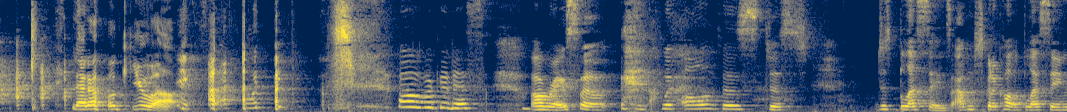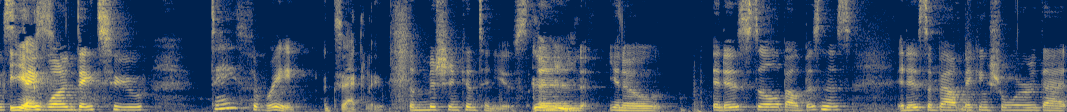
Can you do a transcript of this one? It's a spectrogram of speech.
Let her hook you up. Oh my goodness. All right, so with all of this just just blessings. I'm just gonna call it blessings. Yes. Day one, day two, day three. Exactly. The mission continues, Mm-hmm. and you know, it is still about business. It is about making sure that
